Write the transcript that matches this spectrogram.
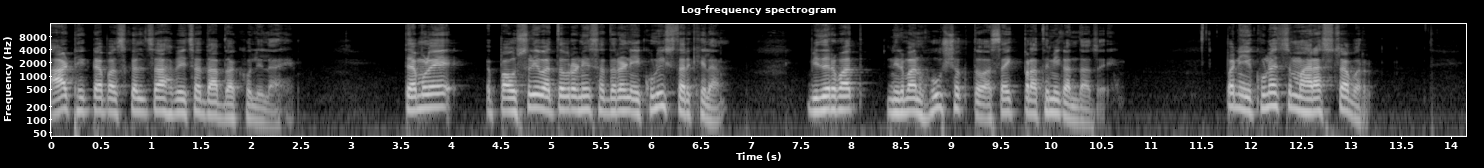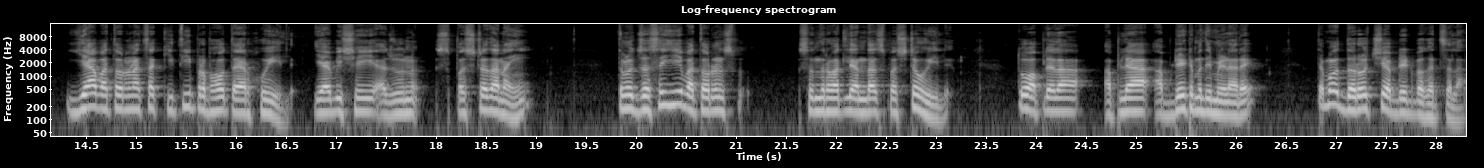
आठ हेक्टापास्कलचा हवेचा दाब दाखवलेला आहे. त्यामुळे पावसाळी वातावरण हे साधारण एकोणीस तारखेला विदर्भात निर्माण होऊ शकतं असा एक प्राथमिक अंदाज आहे. पण एकूणच महाराष्ट्रावर या वातावरणाचा किती प्रभाव तयार होईल याविषयी अजून स्पष्टता नाही. त्यामुळे जसंही वातावरण संदर्भातले अंदाज स्पष्ट होईल तो आपल्याला आपल्या अपडेटमध्ये मिळणार आहे. त्यामुळे दररोजची अपडेट बघत चला.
